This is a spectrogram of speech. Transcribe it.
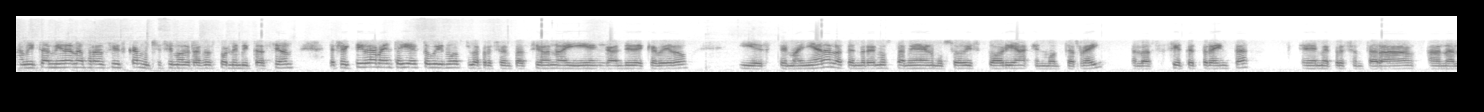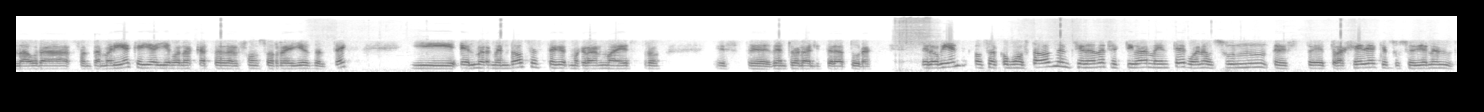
A mí también, Ana Francisca, muchísimas gracias por la invitación. Efectivamente, ya tuvimos la presentación ahí en Gandhi de Quevedo y este mañana la tendremos también en el Museo de Historia en Monterrey a las 7.30. me presentará Ana Laura Santamaría, que ella lleva la cátedra de Alfonso Reyes del TEC y Elmer Mendoza, este gran maestro este, dentro de la literatura. Pero bien, o sea, como estabas mencionando, efectivamente, bueno, es una este, tragedia que sucedió en el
